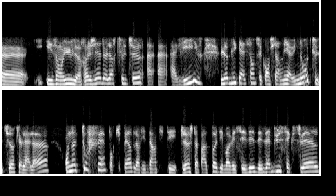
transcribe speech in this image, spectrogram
Euh, ils ont eu le rejet de leur culture à, à, à vivre, l'obligation de se confirmer à une autre culture que la leur. On a tout fait pour qu'ils perdent leur identité. Puis là, je te parle pas des mauvais sévices, des abus sexuels,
